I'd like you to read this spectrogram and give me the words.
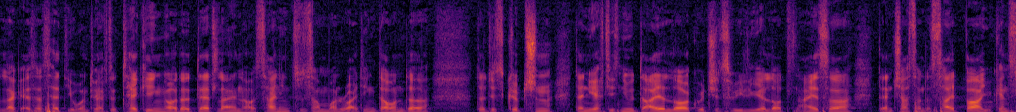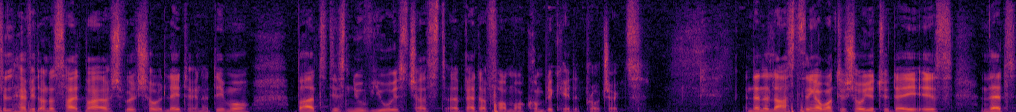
like as I said, you want to have the tagging or the deadline or signing to someone, writing down the, the description, then you have this new dialog, which is really a lot nicer than just on the sidebar. You can still have it on the sidebar, I will show it later in a demo, but this new view is just uh, better for more complicated projects. And then the last thing I want to show you today is that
